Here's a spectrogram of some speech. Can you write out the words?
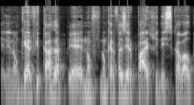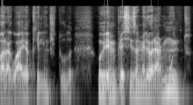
Ele não quer ficar, é, não, não quer fazer parte desse cavalo paraguaio, que ele intitula. O Grêmio precisa melhorar muito.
